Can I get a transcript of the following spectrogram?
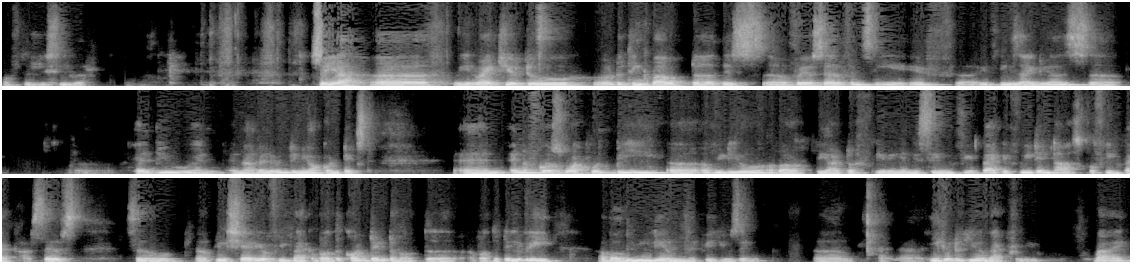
of the receiver so yeah, uh, we invite you to uh, to think about uh, this uh, for yourself and see if uh, if these ideas help you and, and are relevant in your context. And and of course, what would be uh, a video about the art of giving and receiving feedback if we didn't ask for feedback ourselves? So uh, please share your feedback about the content, about the about the delivery, about the medium that we're using. Um, uh, eager to hear back from you. Bye.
